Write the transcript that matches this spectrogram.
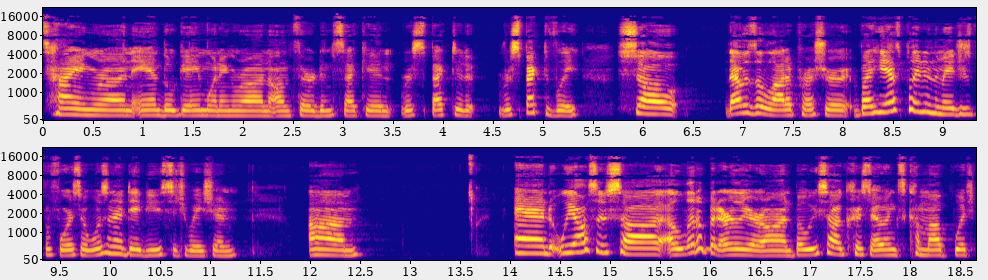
tying run and the game winning run on third and second respected respectively. So that was a lot of pressure, but he has played in the majors before, so it wasn't a debut situation. Um, and we also saw a little bit earlier on, but we saw Chris Owings come up, which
